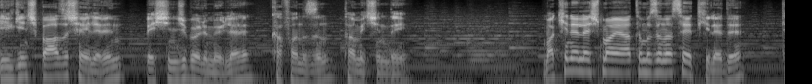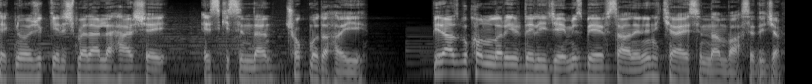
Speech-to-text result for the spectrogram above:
İlginç bazı şeylerin 5. bölümüyle kafanızın tam içindeyim. Makineleşme hayatımızı nasıl etkiledi? Teknolojik gelişmelerle her şey eskisinden çok mu daha iyi? Biraz bu konuları irdeleyeceğimiz bir efsanenin hikayesinden bahsedeceğim.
